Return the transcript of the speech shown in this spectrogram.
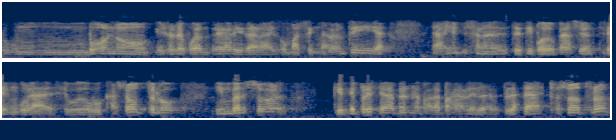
un bono que yo le pueda entregar y dar algo más en garantía. Ahí empiezan este tipo de operaciones triangulares. Si vos buscas otro, inversor que te preste la plata para pagarle la plata a estos otros,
